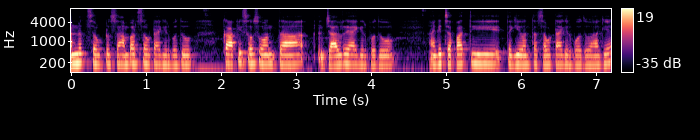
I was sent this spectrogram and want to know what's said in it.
ಅನ್ನದ ಸೌಟು, ಸಾಂಬಾರು ಸೌಟ್ ಆಗಿರ್ಬೋದು, ಕಾಫಿ ಸೋಸುವಂಥ ಜಾಲರಿ ಆಗಿರ್ಬೋದು, ಹಾಗೆ ಚಪಾತಿ ತೆಗೆಯುವಂಥ ಸೌಟ್ ಆಗಿರ್ಬೋದು, ಹಾಗೆ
